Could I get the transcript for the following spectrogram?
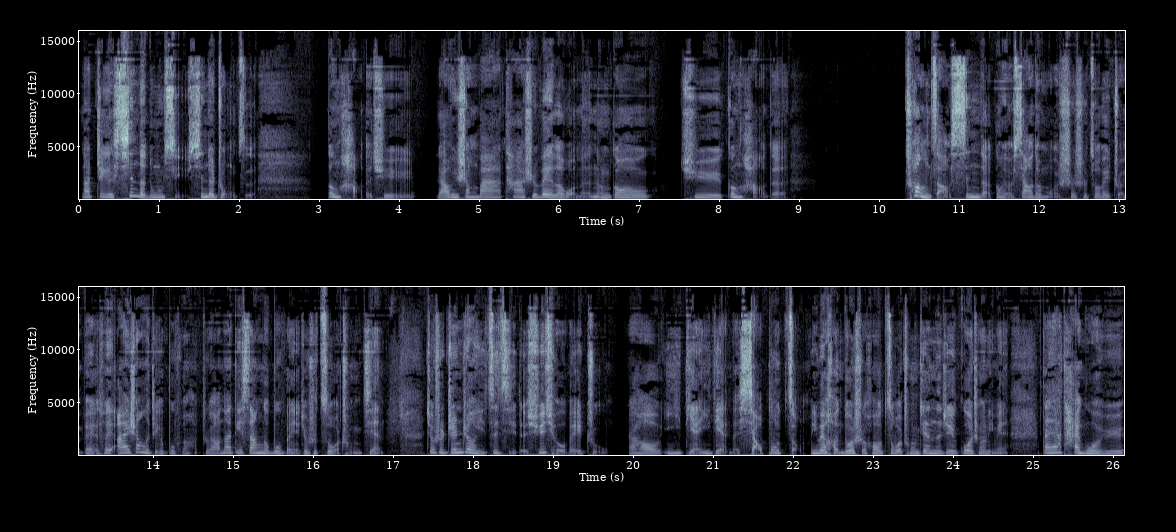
那这个新的东西，新的种子，更好的去疗愈伤疤，它是为了我们能够去更好的。创造新的更有效的模式是作为准备，所以哀伤的这个部分很重要。那第三个部分，也就是自我重建，就是真正以自己的需求为主，然后一点一点的小步走。因为很多时候自我重建的这个过程里面，大家太过于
